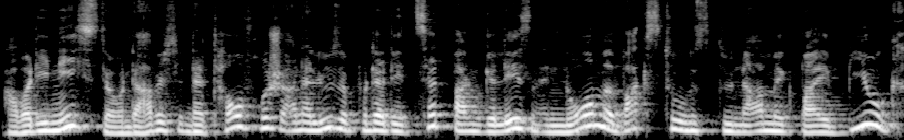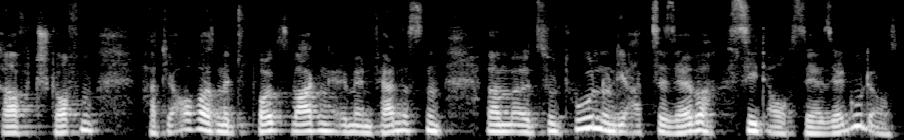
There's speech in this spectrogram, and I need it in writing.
Aber die nächste, und da habe ich eine taufrische Analyse von der DZ Bank gelesen, enorme Wachstumsdynamik bei Biokraftstoffen, hat ja auch was mit Volkswagen im entferntesten ähm, zu tun und die Aktie selber sieht auch sehr, sehr gut aus.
